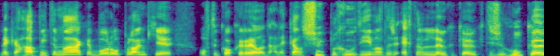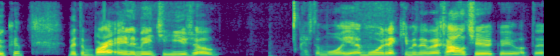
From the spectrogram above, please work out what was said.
lekker happy te maken. Borrelplankje of de kokkerellen. Nou, dat kan super goed hier, want het is echt een leuke keuken. Het is een hoekkeuken met een bar elementje hier zo. Heeft een mooi, uh, mooi rekje met een regaaltje. Kun je wat uh,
